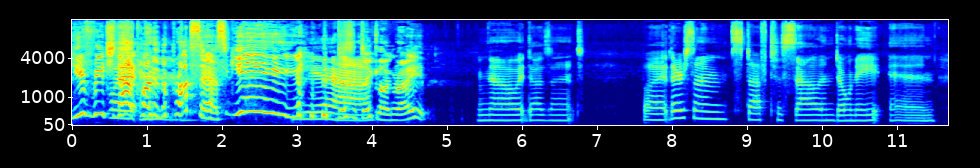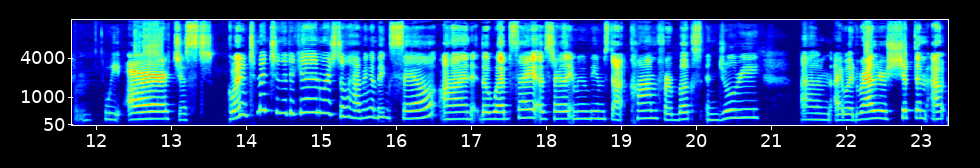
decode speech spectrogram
You've reached but, that part of the process. Yay! Yeah. doesn't take long, right? No, it doesn't. But there's some stuff to sell and donate, and we are just going to mention it again. We're still having a big sale on the website of starlightmoonbeams.com for books and jewelry. Um, I would rather ship them out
